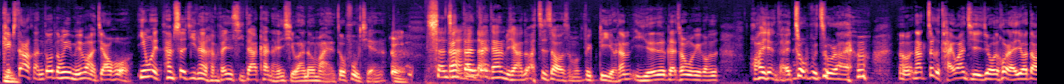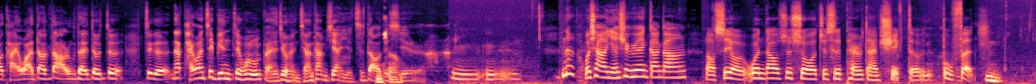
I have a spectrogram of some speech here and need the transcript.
Kickstarter 很多东西没办法交货，因为他们设计的很分析，大家看的很喜欢，都买都付钱。对，但但但他们想说啊，制造什么 big deal？他们以前那个创业公司。发现才做不出来，那这个台湾其实就后来又到台湾到大陆，在都这这个那台湾这边这方面本来就很强，他们现在也知道这些人。嗯嗯。那我想要延续，因为刚刚老师有问到是说就是 paradigm shift 的部分，嗯，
